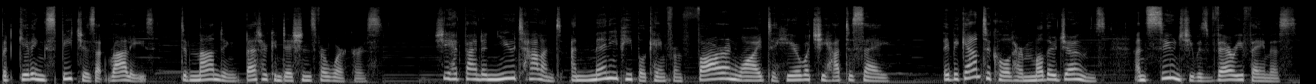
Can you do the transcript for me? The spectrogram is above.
but giving speeches at rallies demanding better conditions for workers. She had found a new talent, and many people came from far and wide to hear what she had to say. They began to call her Mother Jones, and soon she was very famous.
